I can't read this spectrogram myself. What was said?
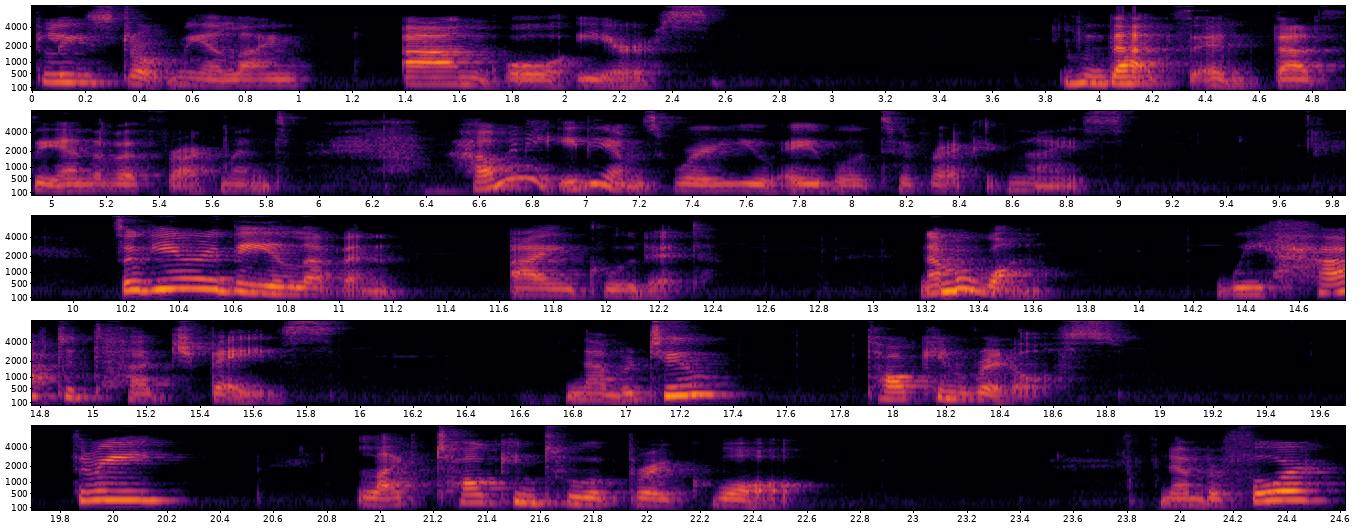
please drop me a line. Um, I'm all ears. That's it. That's the end of a fragment. How many idioms were you able to recognize? So here are the 11 I included. Number one, we have to touch base. Number two, talking riddles. Three, like talking to a brick wall. Number four,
